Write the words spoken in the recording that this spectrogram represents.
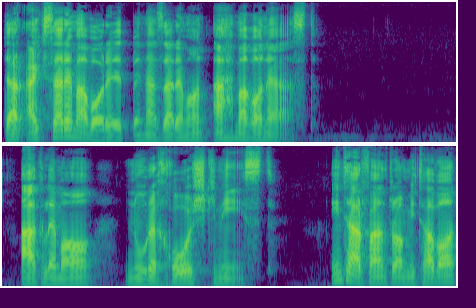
در اکثر موارد به نظرمان احمقانه است. عقل ما نور خشک نیست. این ترفند را می‌توان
